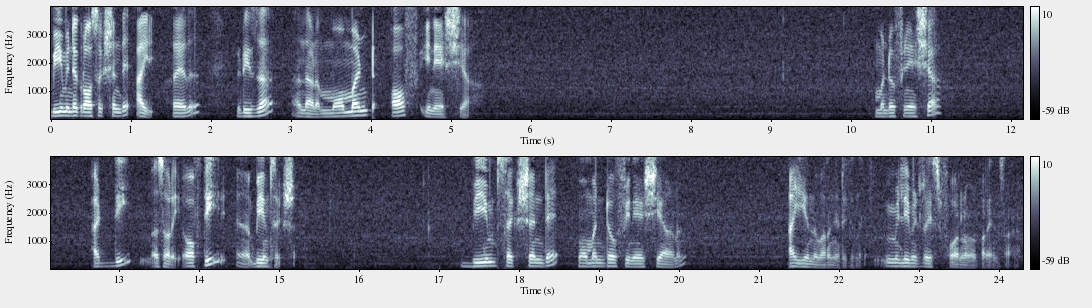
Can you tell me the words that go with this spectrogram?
ബീമിന്റെ ക്രോസ് സെക്ഷന്റെ ഐ അതായത് ഇറ്റ് ഈസ് എ എന്താണ് മൊമെന്റ് ഓഫ് ഇനേഷ്യ മൊമെന്റ് ഓഫ് ഇനേഷ്യ അറ്റ് ദി സോറി ഓഫ് ദി ബീം സെക്ഷൻ ബീം സെക്ഷന്റെ മൊമെന്റ് ഓഫ് ഇനേഷ്യ ആണ് ഐ എന്ന് പറഞ്ഞെടുക്കുന്നത് മില്ലിമീറ്റർ ഈസ് ഫോർ നമ്മൾ പറയുന്ന സാധനം.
